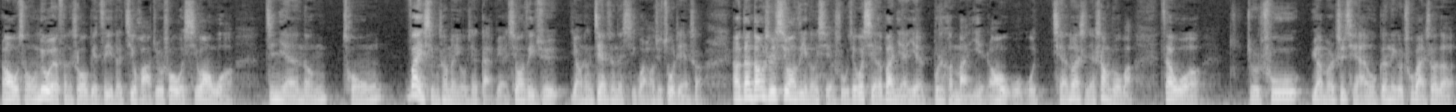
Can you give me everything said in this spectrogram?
然后我从六月份的时候给自己的计划就是说我希望我今年能从外形上面有些改变，希望自己去养成健身的习惯，然后去做这件事儿。然后但当时希望自己能写书，结果写了半年也不是很满意。然后我我前段时间上周吧，在我。就是出远门之前，我跟那个出版社的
